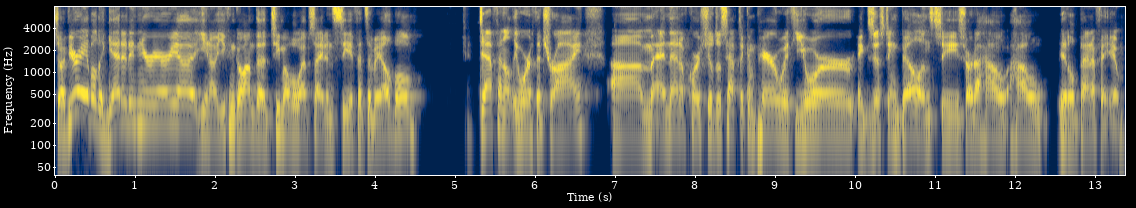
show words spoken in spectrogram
So if you're able to get it in your area, you know you can go on the T-Mobile website and see if it's available definitely worth a try. Um, and then, of course, you'll just have to compare with your existing bill and see sort of how how it'll benefit you.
